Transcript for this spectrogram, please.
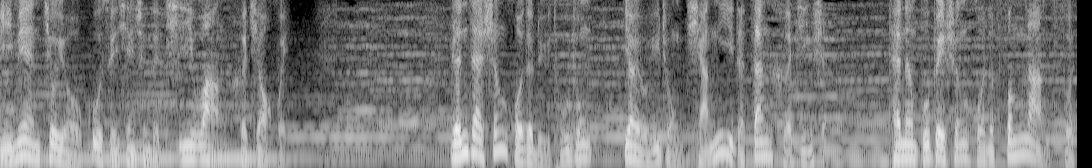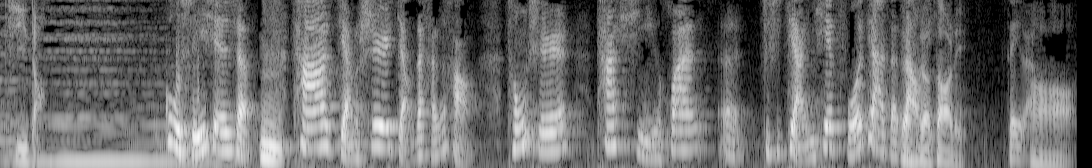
里面就有顾随先生的期望和教诲。人在生活的旅途中，要有一种强毅的单核精神，才能不被生活的风浪所击倒。顾随先生，嗯，他讲诗讲得很好，同时他喜欢呃，就是讲一些佛家的道理。道理。对了。哦，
